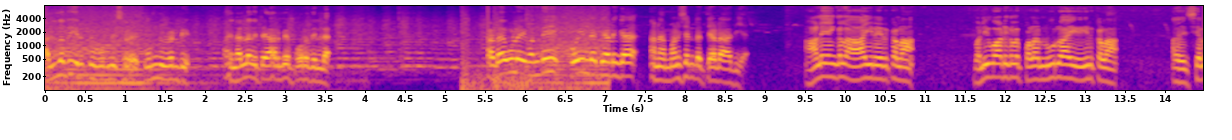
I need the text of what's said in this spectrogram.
நல்லது இருக்குது ஒன்று ஒன்று ரெண்டு. அது நல்லதுட்டு யாருமே போகிறதில்லை கடவுளை வந்து கோயிலில் தேடுங்க ஆனால் மனுஷன்கிட்ட தேடாதிய ஆலயங்கள் ஆயிரம் இருக்கலாம். வழிபாடுகள் பல நூறாயிரம் இருக்கலாம். அது சில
